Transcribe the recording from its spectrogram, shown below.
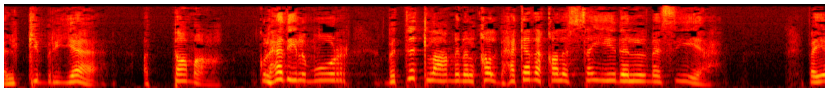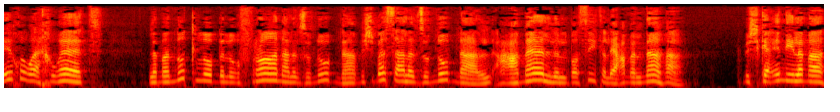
الكبرياء الطمع كل هذه الأمور بتطلع من القلب. هكذا قال السيد المسيح. فيا إخوة وأخوات لما نطلب الغفران على ذنوبنا مش بس على ذنوبنا الأعمال البسيطة اللي عملناها مش كأني لما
